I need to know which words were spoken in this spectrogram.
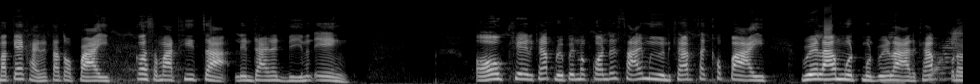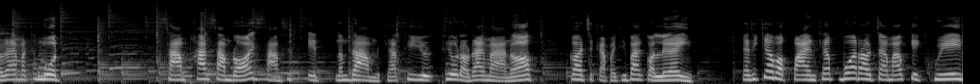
มาแก้ไขในตาต่อไป ก็สามารถที่จะเล่นได้นั่นดีนั่นเอง โอเคครับ หรือเป็นมังกรด้านซ้ายมือนะครับซัดเข้าไป เวลาหมดหมดเวลานะครับ เราได้มาทั้งหมด 3,331 น้ำดำนะครับที่ที่เราได้มาเนาะ ก็จะกลับไปที่บ้านก่อนเลย อย่างที่แก้วบอกไปนะครับว่าเราจะมาอัปเกรดควีน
